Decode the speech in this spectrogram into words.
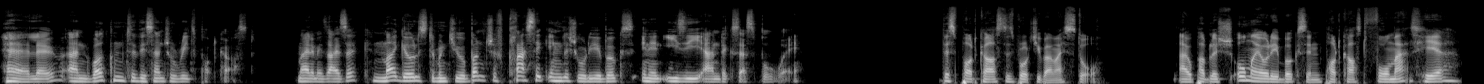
Hello, and welcome to the Essential Reads podcast. My name is Isaac, and my goal is to bring to you a bunch of classic English audiobooks in an easy and accessible way. This podcast is brought to you by my store. I will publish all my audiobooks in podcast format here,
